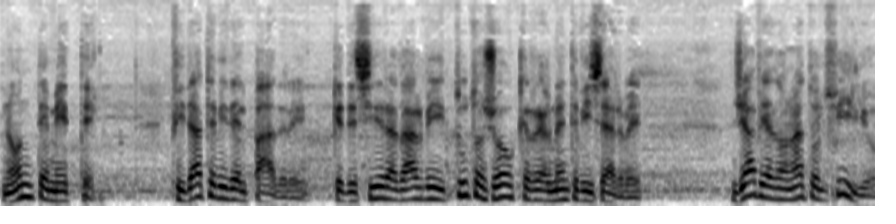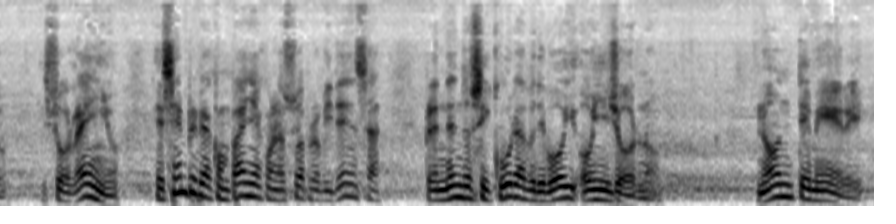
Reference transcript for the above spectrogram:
non temete, fidatevi del Padre che desidera darvi tutto ciò che realmente vi serve. Già vi ha donato il Figlio, il suo regno, e sempre vi accompagna con la sua provvidenza, prendendosi cura di voi ogni giorno. Non temere,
